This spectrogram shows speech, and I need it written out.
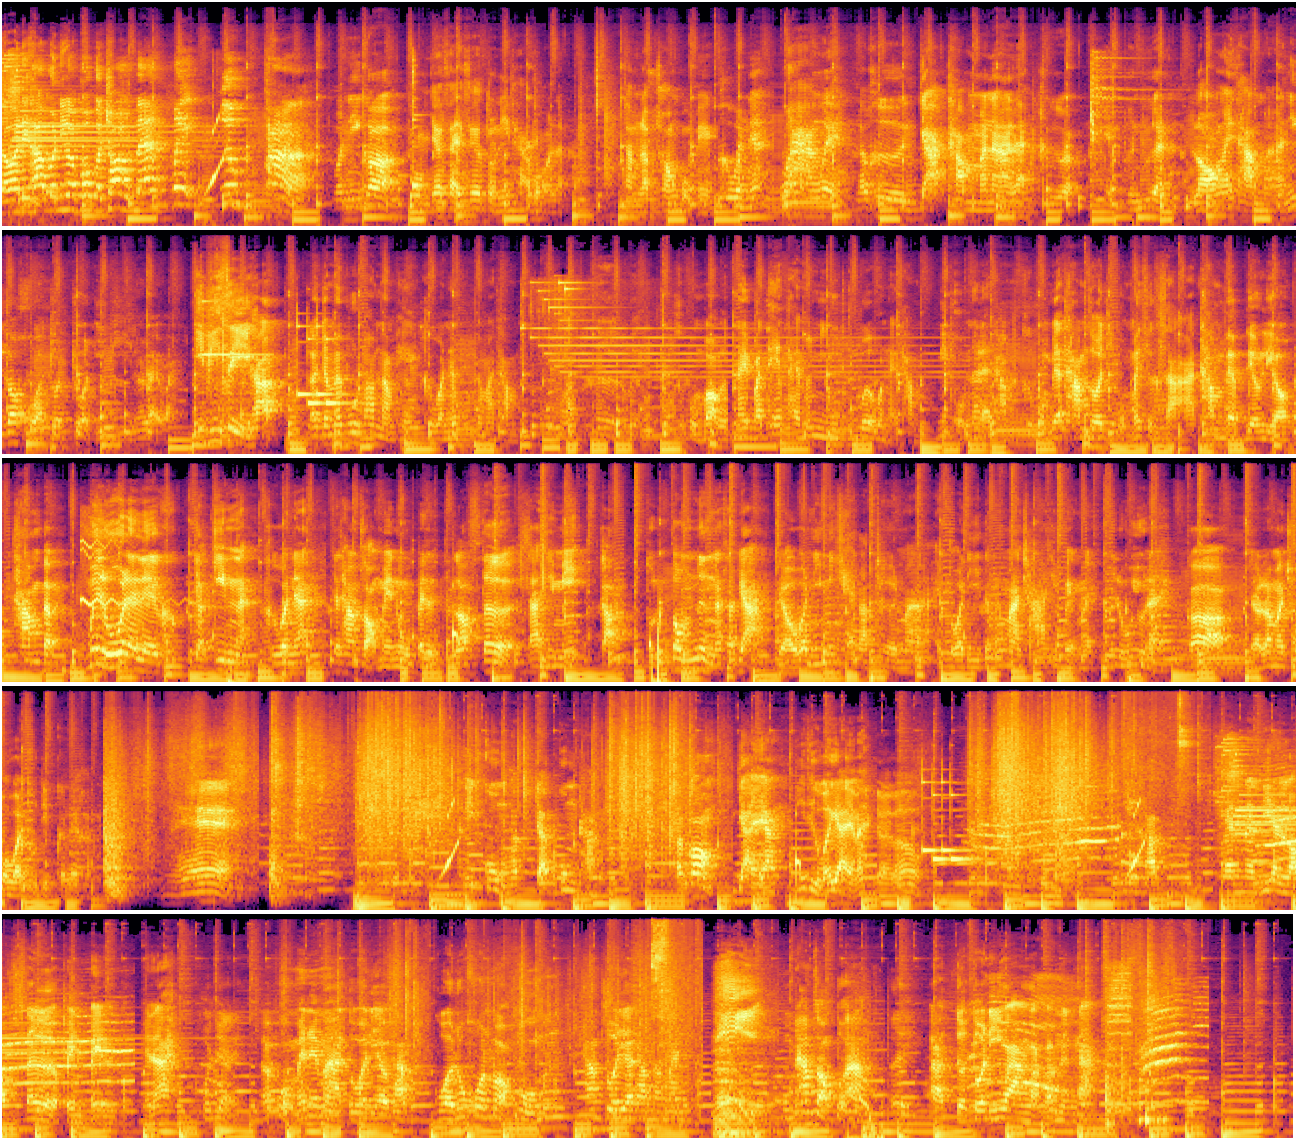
สวัสดีครับวันนี้มาพบกับช่องแบงค์ไม่ลึกอ่าวันนี้ก็ผมจะใส่เสื้อตัวนี้ถามบแล้วสำหรับช่องผมเองคือวันเนี้ยว่างเว้ยแล้วคืออยากทำมานานแล้วคือแบบเห็นเพื่อนๆร้องให้ทำมาอันนี้ก็ขวดจวดจวด EP เท่าไหร่วะ EP 4ครับ เราจะไม่พูดพร่ำนำเพลงคือวันนี้ผมจะมาทำเออเว้ยคือผมบอกเลยในประเทศไทยไม่มียูทูบเบอร์คนไหนทำ มีผมนั่นแหละทำคือผมจะทำโดยที่ผมไม่ศึกษาทำแบบเรียวๆทำแบบไม่รู้อะไรเลยจะกินอะคือวันนี้จะทำสองเมนูเป็น lobster sashimi กับตุ๋นต้มนึ่งอะสักอย่างเดี๋ยววันนี้มีแขกรับเชิญมาไอตัวดีแต่ไม่มาช้าที่เป่งเลยไม่รู้อยู่ไหน ก็เดี๋ยวเรามาโชว์วัตถุดิบกันเลยครับนี่อันนี้กุ้งครับจากกุ้งถังตะกล้องใหญ่ยังนี่ถือว่าใหญ่ไหมใหญ่แล้ว นาเดียน lobster เป็นๆเห็นไหมโคตรใหญ่ แล้วผมไม่ได้มาตัวเดียวครับ กลัวทุกคนบอกโหมึงทำตัวเดียวทำทำไม นี่ผมทำสองตัวอ้าวเอ้ยอะตัวตัวนี้วางก่อนแป๊บนึงนะ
